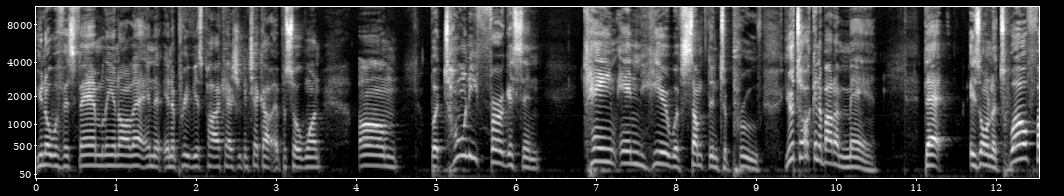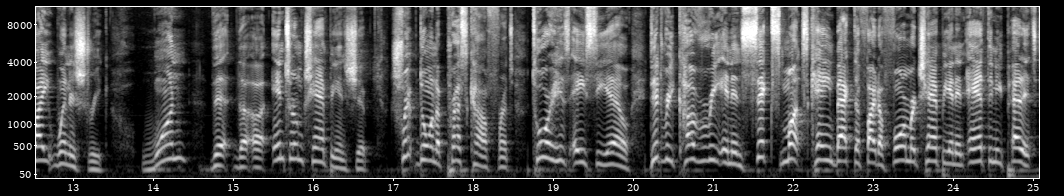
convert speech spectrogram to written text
you know, with his family and all that in the, in a previous podcast. You can check out episode one. Um, but Tony Ferguson came in here with something to prove. You're talking about a man that is on a 12 fight winning streak, won the the uh, interim championship, tripped during a press conference, tore his ACL, did recovery, and in six months came back to fight a former champion in Anthony Pettis,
